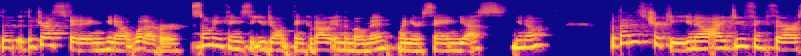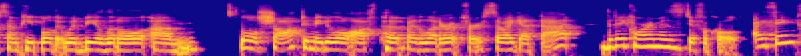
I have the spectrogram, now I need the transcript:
the the dress fitting, you know, whatever. So many things that you don't think about in the moment when you're saying yes, you know. But that is tricky. You know, I do think there are some people that would be a little, um, a little shocked and maybe a little off put by the letter at first. So I get that. The decorum is difficult. I think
